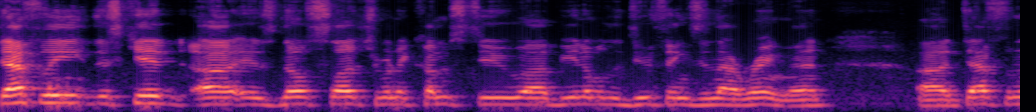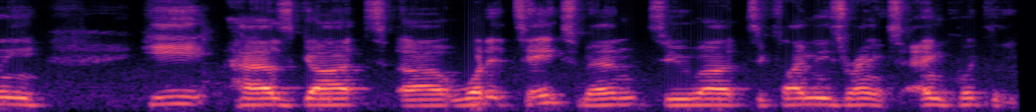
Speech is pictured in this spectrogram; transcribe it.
definitely. This kid uh, is no slouch when it comes to uh, being able to do things in that ring, man. Uh, definitely, he has got uh, what it takes, man, to uh, to climb these ranks and quickly.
